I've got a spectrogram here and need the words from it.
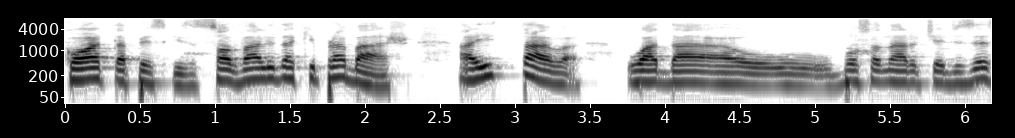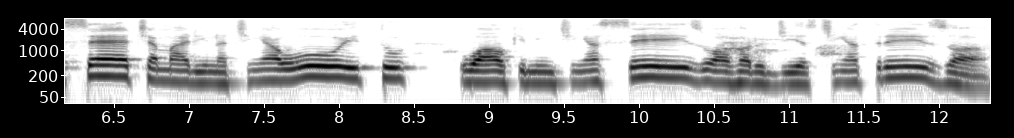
Corta a pesquisa, só vale daqui para baixo. Aí tava o, o Bolsonaro tinha 17, a Marina tinha 8, o Alckmin tinha 6, o Álvaro Dias tinha 3, ó.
